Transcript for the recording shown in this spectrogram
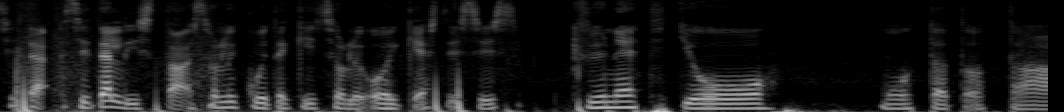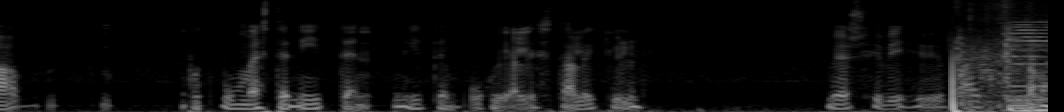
sitä, sitä listaa. Se oli kuitenkin, se oli oikeasti siis Kvynet, joo, mutta, tota, mutta mun mielestä niiden, niiden puhujalista oli kyllä myös hyvin, hyvin vaikuttava.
